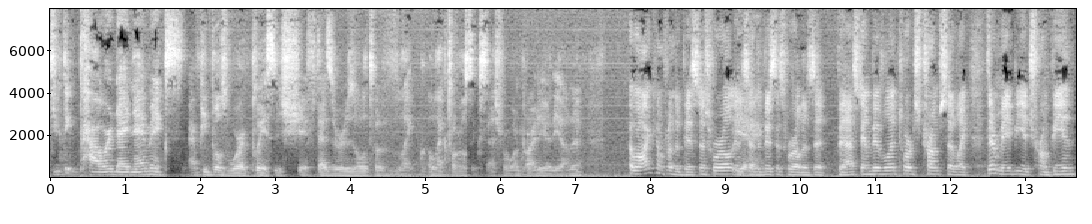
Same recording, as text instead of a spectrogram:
Do you think power dynamics at people's workplaces shift as a result of like electoral success for one party or the other? Well, I come from the business world, and so the business world is at best ambivalent towards Trump. So, like, there may be a Trumpian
